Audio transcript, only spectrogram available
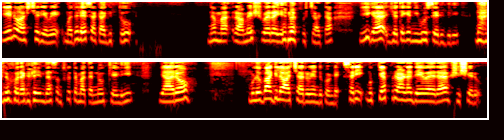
ಏನು ಆಶ್ಚರ್ಯವೇ? ಮೊದಲೇ ಸಾಕಾಗಿತ್ತು. ನಮ್ಮ ರಾಮೇಶ್ವರಯ್ಯನ ಹುಚ್ಚಾಟ. ಈಗ ಜೊತೆಗೆ ನೀವು ಸೇರಿದಿರಿ. ನಾನು ಹೊರಗಡೆಯಿಂದ ಸಂಸ್ಕೃತ ಮಾತನ್ನು ಕೇಳಿ, ಯಾರೋ ಮುಳುಬಾಗಿಲು ಆಚಾರು ಎಂದುಕೊಂಡೆ. ಸರಿ ಮುಖ್ಯ ದೇವರ ಶಿಷ್ಯರು.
